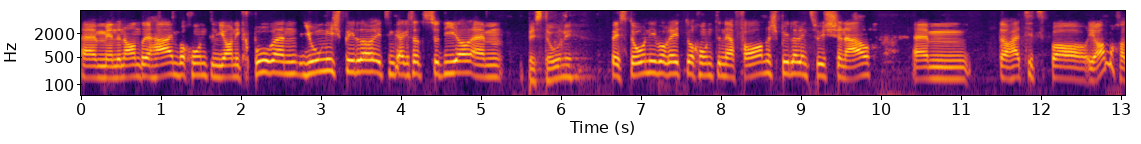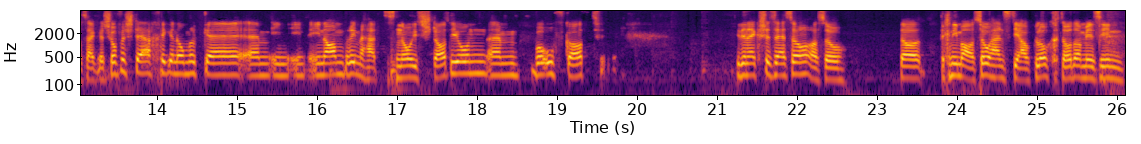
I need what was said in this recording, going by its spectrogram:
Ähm, wir haben einen anderen Heim bekommen, den Janik Buren, junge Spieler, jetzt im Gegensatz zu dir. Ähm, Bestoni. Bestoni, wo Reto kommt, ein erfahrener Spieler inzwischen auch. Ähm, da hat es jetzt ein paar, ja, man kann sagen, schon Verstärkungen nochmal gegeben ähm, in, in, in Ambri. Man hat ein neues Stadion, ähm, das aufgeht in der nächsten Saison. Also da, ich nehme an, so haben sie die auch gelockt, oder? Wir sind...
